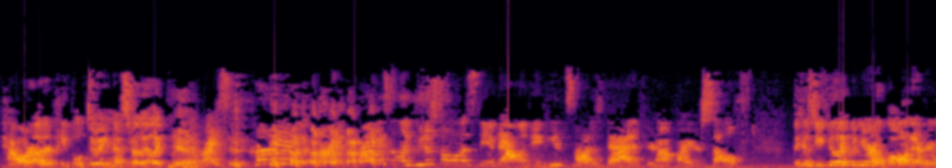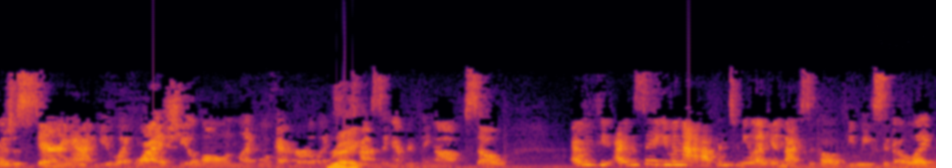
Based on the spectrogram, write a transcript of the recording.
how are other people doing this? Are they like putting Yeah. the rice in the curry or the curry in the rice? And like you just don't want to stand out. And maybe it's not as bad if you're not by yourself. Because you feel like when you're alone, everyone's just staring at you. Like, why is she alone? Like, look at her. Like, Right. she's messing everything up. So, I would feel, I would say even that happened to me like in Mexico a few weeks ago. Like,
